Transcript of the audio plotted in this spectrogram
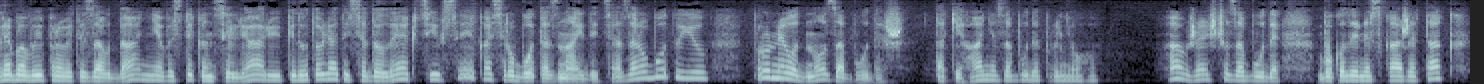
Треба виправити завдання, вести канцелярію, підготовлятися до лекцій, все якась робота знайдеться, а за роботою про не одно забудеш. Так і Ганя забуде про нього. А вже що забуде, бо коли не скаже так,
